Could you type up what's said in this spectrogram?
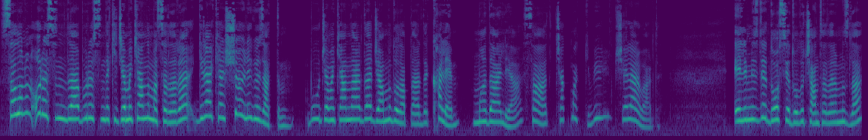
Salonun orasında burasındaki camekanlı masalara girerken şöyle göz attım. Bu camekanlarda camlı dolaplarda kalem, madalya, saat, çakmak gibi şeyler vardı. Elimizde dosya dolu çantalarımızla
